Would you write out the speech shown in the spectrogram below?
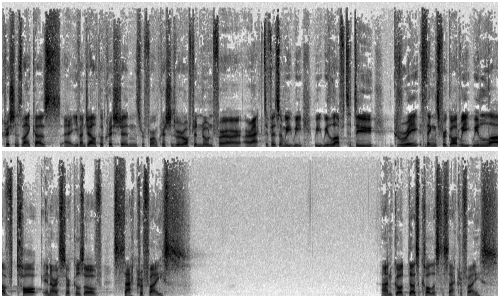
Christians like us, uh, evangelical Christians, Reformed Christians, we're often known for our, our activism. We, we, we, we love to do great things for God. We, we love talk in our circles of sacrifice. And God does call us to sacrifice.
